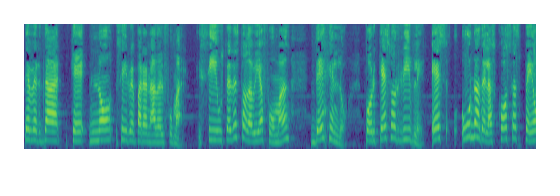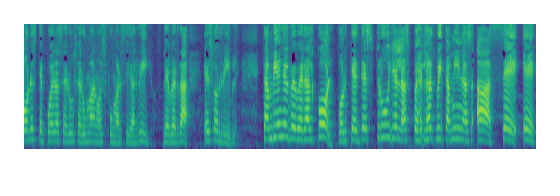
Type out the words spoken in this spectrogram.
De verdad que no sirve para nada el fumar. Si ustedes todavía fuman, déjenlo, porque es horrible. Es una de las cosas peores que puede hacer un ser humano es fumar cigarrillos. De verdad, es horrible. También el beber alcohol, porque destruye las, vitaminas A, C, E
